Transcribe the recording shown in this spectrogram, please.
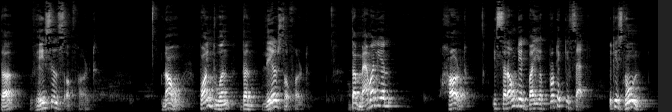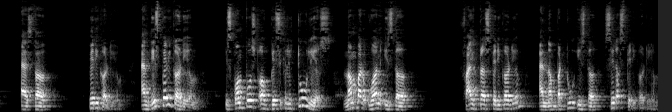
the vessels of heart. Now, point one, the layers of heart. The mammalian heart is surrounded by a protective sac. It is known as the pericardium. And this pericardium is composed of basically two layers. Number one is the fibrous pericardium and number two is the serous pericardium.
